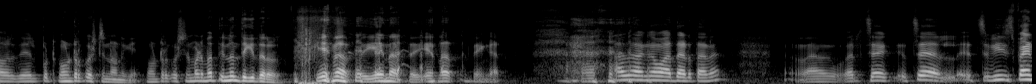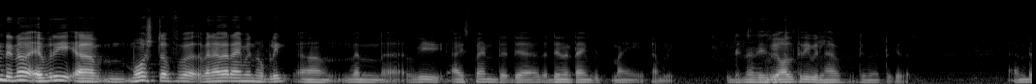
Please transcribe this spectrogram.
ಅವ್ರದ್ದು ಹೇಳ್ಬಿಟ್ಟು ಕೌಂಟ್ರ್ ಕ್ವಶನ್ ಅವನಿಗೆ. ಕೌಂಟ್ರ್ ಕ್ವಶನ್ ಮಾಡಿ ಮತ್ತೆ ಇನ್ನೊಂದು ತೆಗಿತಾರೆ ಅವ್ರು. ಏನಾಯ್ತು ಏನಾಯ್ತು ಏನಾಯ್ತು ಅಂತ ಹೆಂಗಾತು. ಅದು ಹಂಗೆ ಮಾತಾಡ್ತಾನೆ. It's it's it's we spend you know every most of whenever I mean Hubli when we I spend dinner time with my family dinner is we all three will have dinner together and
